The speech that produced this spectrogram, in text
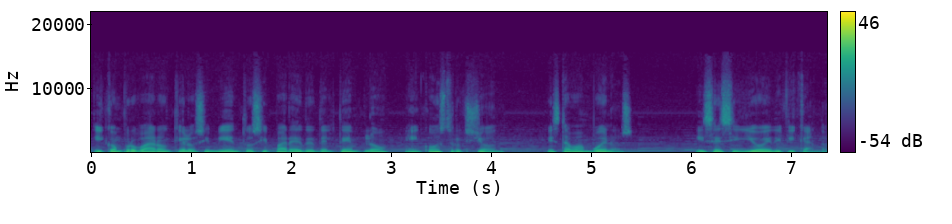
y comprobaron que los cimientos y paredes del templo en construcción estaban buenos y se siguió edificando.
